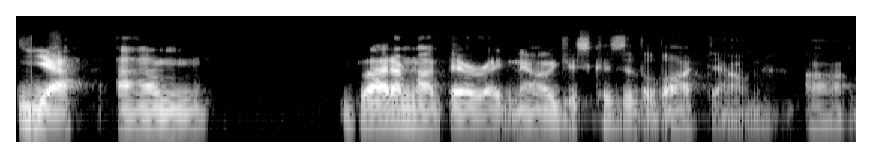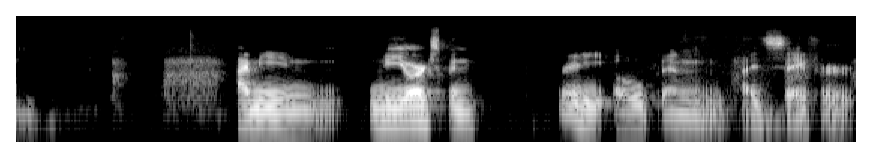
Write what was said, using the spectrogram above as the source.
Yeah. Um, glad I'm not there right now just because of the lockdown. Um, I mean, New York's been pretty open, I'd say, for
